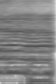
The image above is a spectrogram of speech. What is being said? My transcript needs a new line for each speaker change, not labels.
kesempurnaan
